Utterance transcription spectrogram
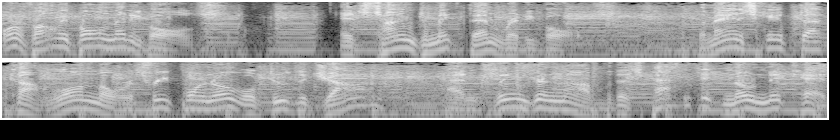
Or volleyball netty balls? It's time to make them ready balls. The Manscaped.com Lawnmower 3.0 will do the job and clean your knob with its patented no nick head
